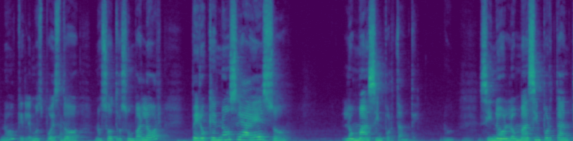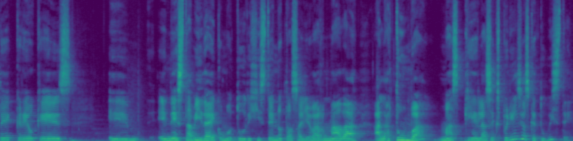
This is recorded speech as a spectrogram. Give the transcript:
¿no? que le hemos puesto nosotros un valor, pero que no sea eso lo más importante, ¿no? sino lo más importante creo que es eh, en esta vida, y como tú dijiste, no te vas a llevar nada a la tumba más que las experiencias que tuviste.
